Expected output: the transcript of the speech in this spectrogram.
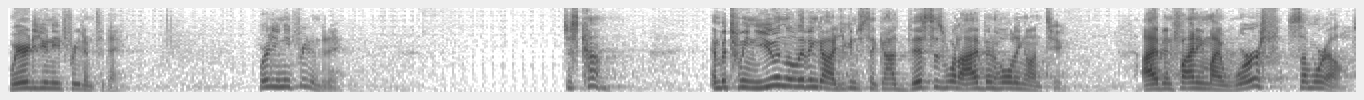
Where do you need freedom today? Where do you need freedom today? Just come. And between you and the living God, you can just say, God, this is what I've been holding on to. I've been finding my worth somewhere else.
